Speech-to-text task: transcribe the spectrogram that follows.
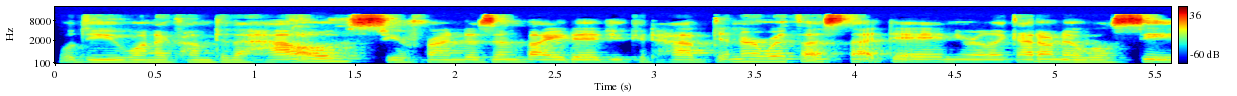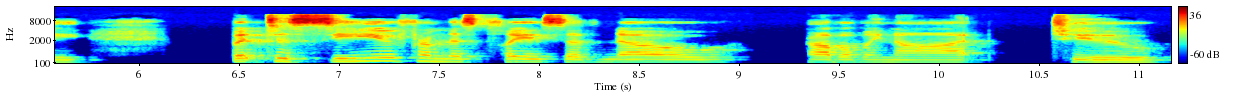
Well, do you want to come to the house? Your friend is invited. You could have dinner with us that day. And you were like, I don't know, we'll see. But to see you from this place of no, probably not, to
